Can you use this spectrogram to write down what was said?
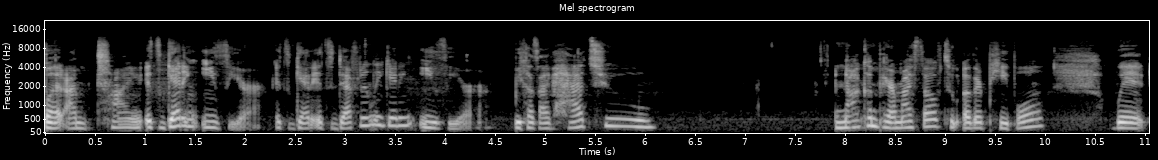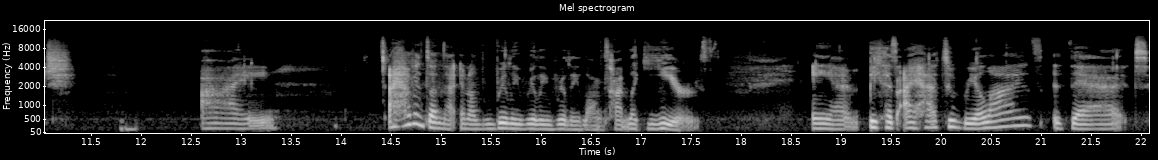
but I'm trying it's getting easier. It's get it's definitely getting easier because I've had to not compare myself to other people which I I haven't done that in a really really really long time, like years. And because I had to realize that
